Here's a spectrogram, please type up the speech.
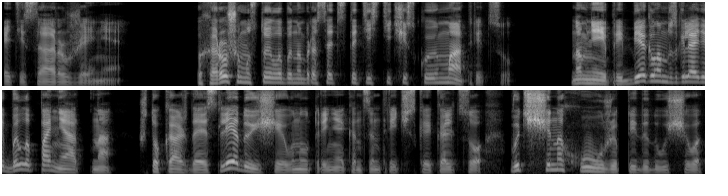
эти сооружения. По-хорошему стоило бы набросать статистическую матрицу. Но мне и при беглом взгляде было понятно, что каждое следующее внутреннее концентрическое кольцо вычищено хуже предыдущего,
